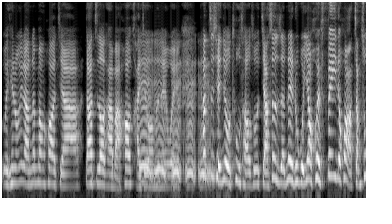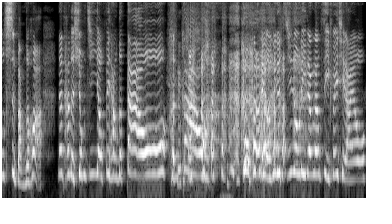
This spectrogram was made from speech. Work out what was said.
尾田荣一郎的漫画家，大家知道他吧？画《海贼王》的那位，嗯嗯嗯嗯、他之前就有吐槽说，假设人类如果要会飞的话，长出翅膀的话，那他的胸肌要非常的大哦，很大哦，他 才有那个肌肉力量让自己飞起来哦，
